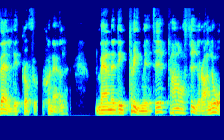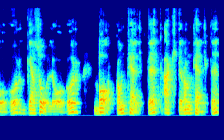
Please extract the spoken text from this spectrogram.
väldigt professionell. Men det är primitivt. Han har fyra lågor, gasollågor, bakom tältet, akter om tältet.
